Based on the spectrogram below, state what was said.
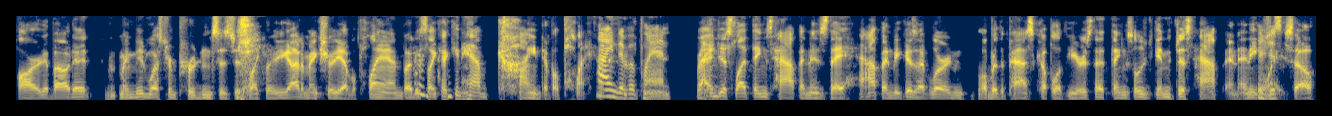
hard about it. My Midwestern prudence is just like, well, you got to make sure you have a plan, but it's like I can have kind of a plan. Kind of a plan. Right. And just let things happen as they happen because I've learned over the past couple of years that things will gonna just happen anyway. just- so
